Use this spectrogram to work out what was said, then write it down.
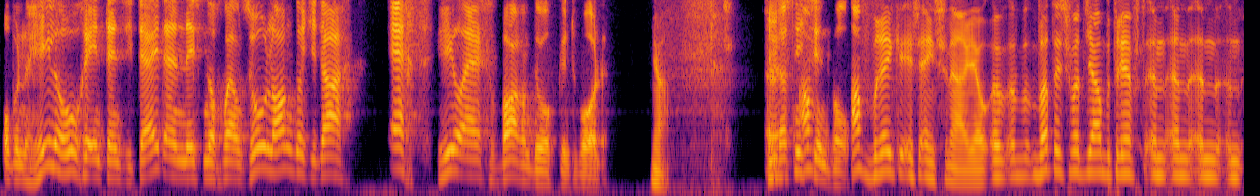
op een hele hoge intensiteit en is nog wel zo lang dat je daar echt heel erg warm door kunt worden. Ja. En Dus dat is niet af- zinvol. Afbreken is één scenario. Eh, wat is wat jou betreft een, een, een,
